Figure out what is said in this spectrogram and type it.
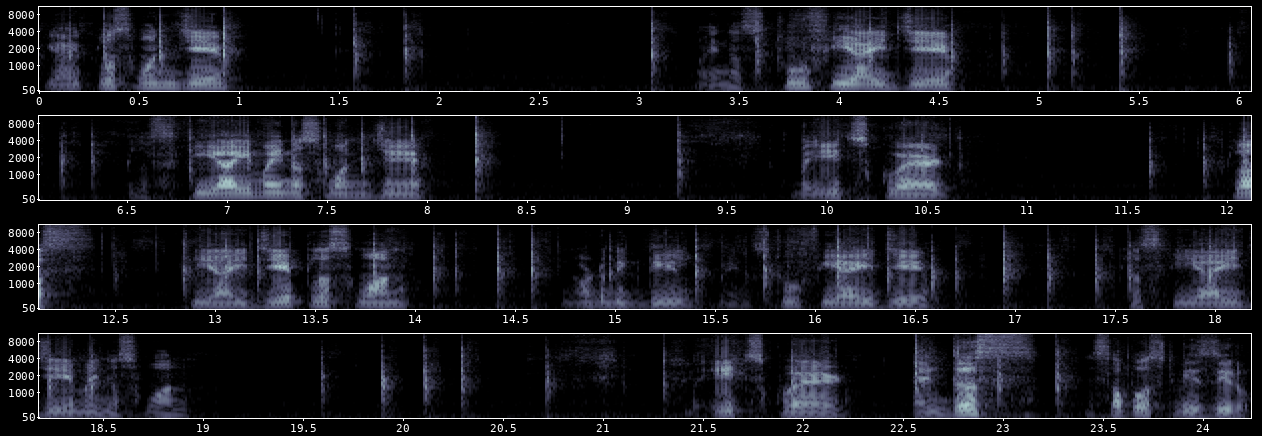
phi i plus 1 j minus 2 phi ij plus phi i minus 1 j by h squared plus phi j plus 1 not a big deal minus 2 phi j plus phi j minus 1 by h squared and this is supposed to be 0.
